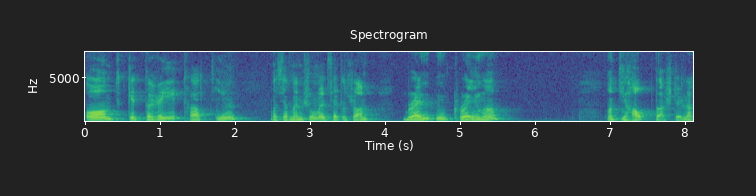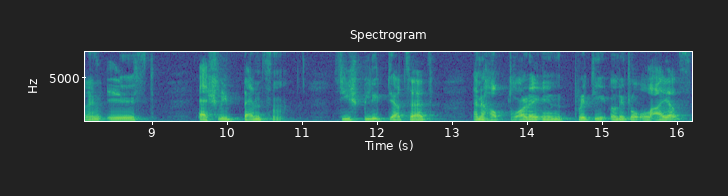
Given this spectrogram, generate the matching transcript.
und gedreht hat ihn, muss ich auf meinem Schummelzettel schauen, Brandon Kramer. Und die Hauptdarstellerin ist Ashley Benson. Sie spielt derzeit eine Hauptrolle in Pretty Little Liars,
